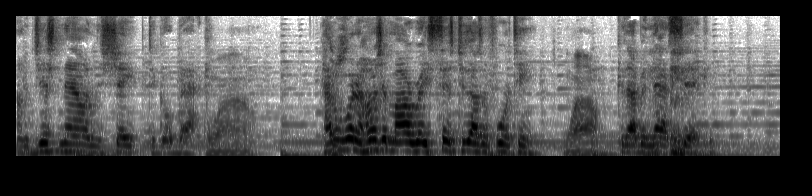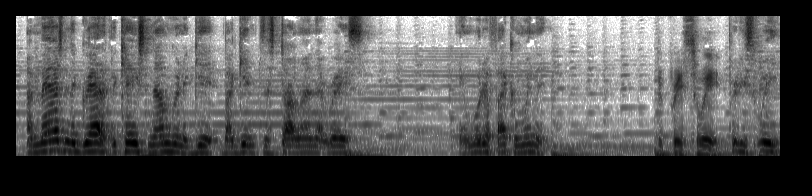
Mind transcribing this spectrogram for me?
I'm just now in the shape to go back. Wow. Haven't run a 100 mile race since 2014 Wow. because I've been that sick. Imagine the gratification I'm gonna get by getting to the start line of that race. And what if I can win it? Pretty sweet. Pretty sweet.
